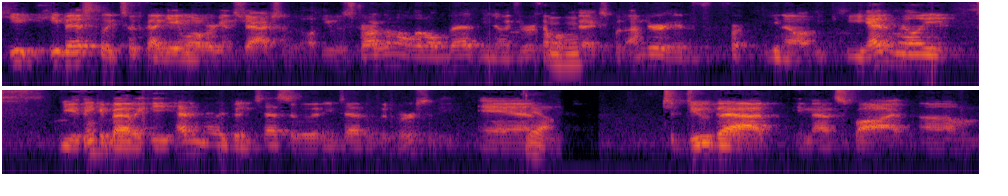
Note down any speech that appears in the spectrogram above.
He, he basically took that game over against Jacksonville. He was struggling a little bit, you know. He threw a couple Mhm. picks, but under, it, you know, he hadn't really. You think about it, he hadn't really been tested with any type of adversity, and Yeah. to do that in that spot um,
